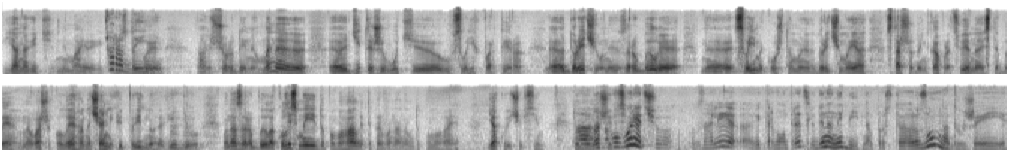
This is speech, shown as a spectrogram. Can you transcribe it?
Я навіть не маю якоїсь такої. А що родини? У мене е, діти живуть е, у своїх квартирах. Е, До речі, вони заробили е, своїми коштами. До речі, моя старша донька працює на СТБ, вона ваша колега, начальник відповідного відділу. Вона заробила. Колись ми їй допомагали, тепер вона нам допомагає. Дякуючи всім. Тому а, наші всі- говорять, що взагалі е, Віктор Волонтрець людина не бідна, просто розумна дуже і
